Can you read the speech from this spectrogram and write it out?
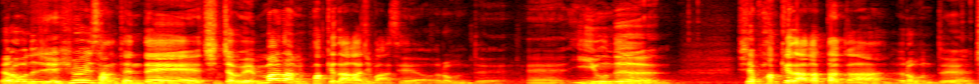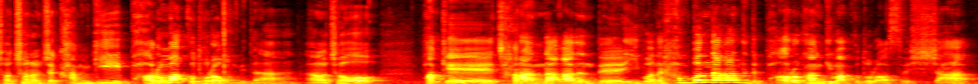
여러분들 지금 휴일 상태인데 진짜 웬만하면 밖에 나가지 마세요, 여러분들. 예, 이유는 진짜 밖에 나갔다가 여러분들 저처럼 진짜 감기 바로 맞고 돌아옵니다. 어, 저 밖에 잘 안 나가는데 이번에 한 번 나갔는데 바로 감기 맞고 돌아왔어요. 샤.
